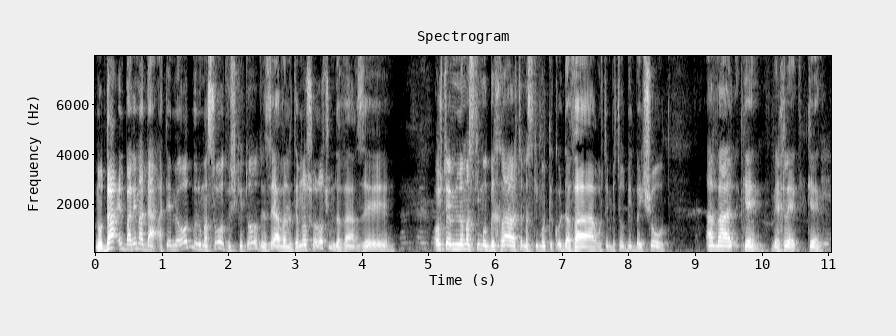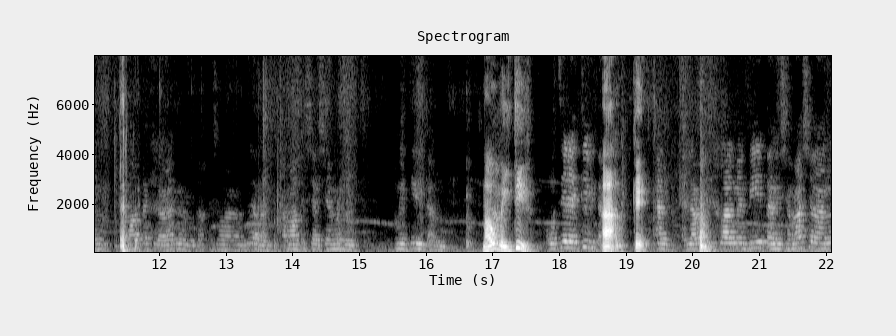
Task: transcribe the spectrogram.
נודע אל בעלי מדע, אתן מאוד מנומסות ושקטות וזה, אבל אתן לא שואלות שום דבר, זה... או שאתן לא מסכימות בכלל, או שאתן מסכימות לכל דבר, או שאתן פשוט מתביישות, אבל, כן, בהחלט, כן. מה הוא? מיטיב. רוצה להיטיב איתנו. אה, כן. אז למה בכלל מביא את הנשמה שלנו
